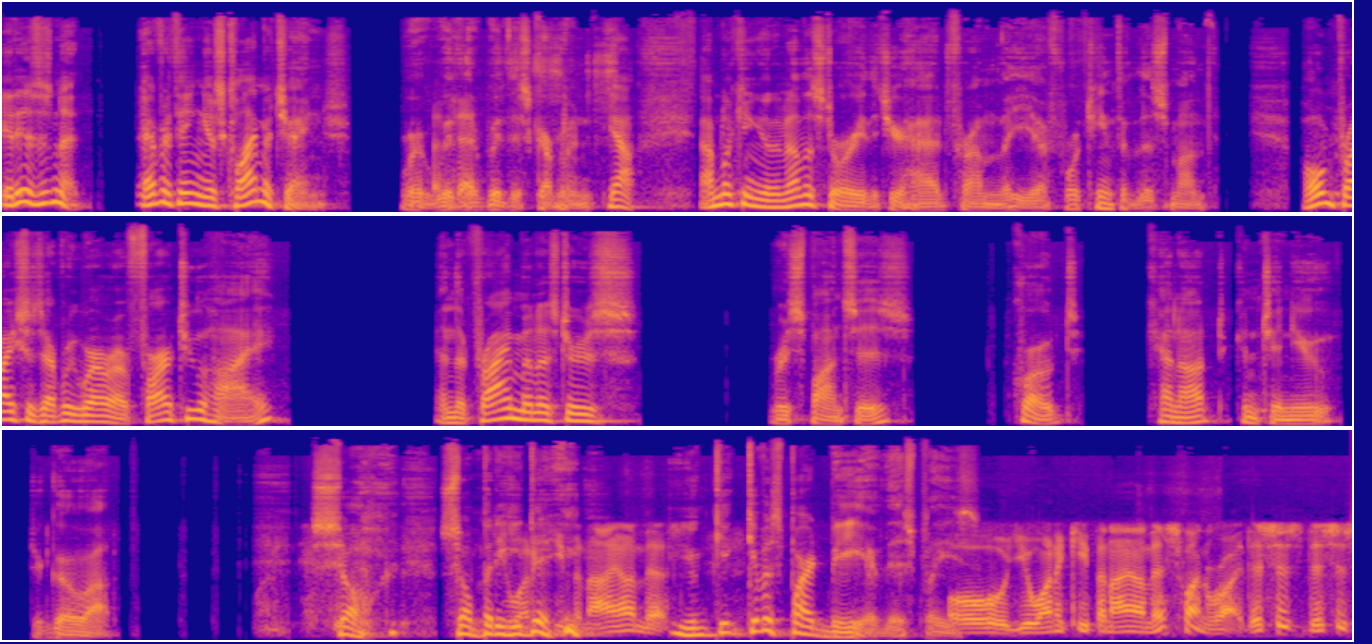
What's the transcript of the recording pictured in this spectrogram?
It is, isn't it? Everything is climate change with, okay. with, this government. Yeah. I'm looking at another story that you had from the 14th uh, of this month. Home prices everywhere are far too high, and the Prime Minister's response is, quote, cannot continue to go up. So, so, but you he did. Keep an eye on this. You give us part B of this, please. Oh, you want to keep an eye on this one, Roy? This is this is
